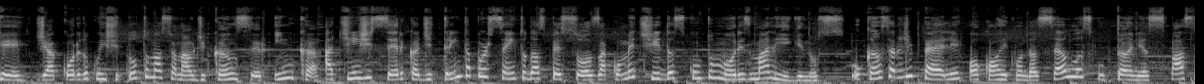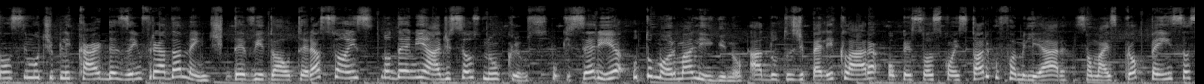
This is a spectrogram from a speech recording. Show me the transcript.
que, de acordo com o Instituto Nacional de Câncer, INCA, atinge cerca de 30% das pessoas acometidas com tumores malignos. O câncer de pele ocorre quando as células cutâneas passam a se multiplicar desenfreadamente, devido a alterações no DNA de seus núcleos, o que seria o tumor maligno. Adultos de pele clara ou pessoas com histórico familiar são mais propensas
